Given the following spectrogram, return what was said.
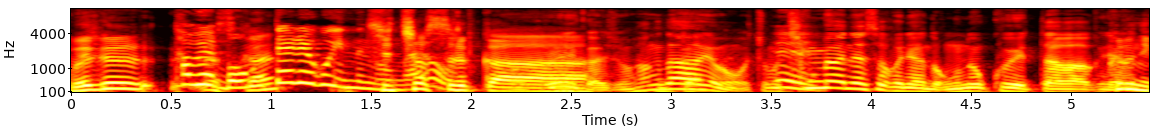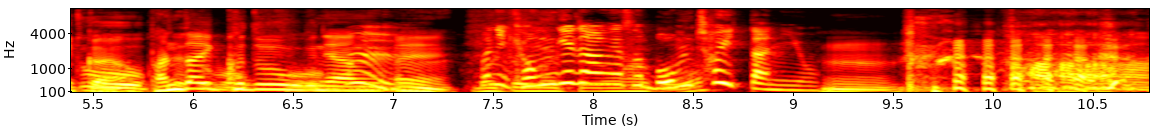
왜 그? 다왜 멍 때리고 있는 건가요? 지쳤을까? 그러니까 좀 황당하게 뭐좀 네. 측면에서 그냥 넉넉고 있다가 그냥 그러니까요. 뚝 반다이크도 먹고. 그냥 음. 예. 아니 경기장에서. 멈춰 있다니요. 음. 아,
